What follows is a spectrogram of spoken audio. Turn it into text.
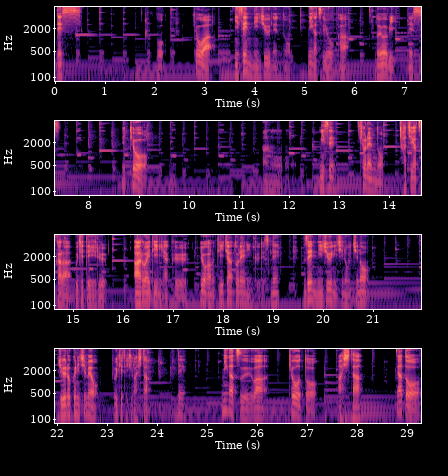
です。今日は2020年の2月8日土曜日です。で今日、あの、2000去年の8月から受けている RYT200 ヨガのティーチャートレーニングですね。全20日のうちの16日目を受けてきました。で、2月は今日と明日、であと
